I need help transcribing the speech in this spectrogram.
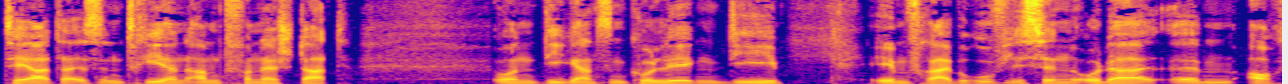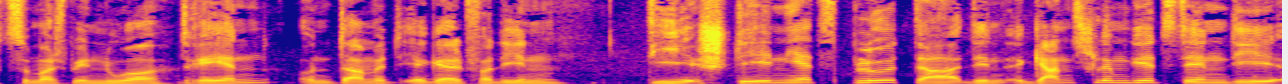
Theater ist in Trier ein Amt von der Stadt. Und die ganzen Kollegen, die eben freiberuflich sind oder ähm, auch zum Beispiel nur drehen und damit ihr Geld verdienen, die stehen jetzt blöd da. Den, ganz schlimm geht's denen, die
